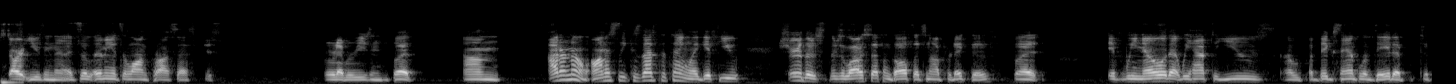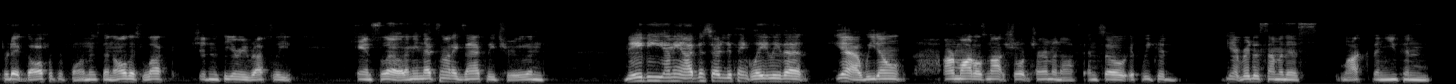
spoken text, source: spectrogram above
start using that. It's a, I mean, it's a long process, just for whatever reason. But um, I don't know, honestly, because that's the thing. Like, if you sure, there's there's a lot of stuff in golf that's not predictive, but if we know that we have to use a, a big sample of data to predict golfer performance, then all this luck should, in theory, roughly cancel out. I mean, that's not exactly true, and maybe I mean I've been starting to think lately that yeah, we don't our model's not short term enough, and so if we could get rid of some of this luck, then you can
